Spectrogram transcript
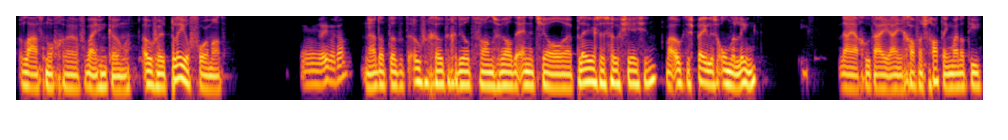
laatst nog eh, voorbij zien komen over het playoff format? Mm, Nee, wat dan? Nou, dat, dat het overgrote gedeelte van zowel de NHL eh, Players Association, maar ook de spelers onderling. Nou ja, goed, hij, hij gaf een schatting, maar dat die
